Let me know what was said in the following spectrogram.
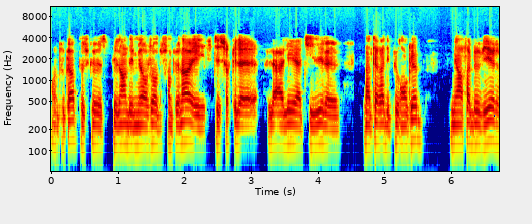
en tout cas parce que c'était l'un des meilleurs joueurs du championnat et c'était sûr qu'il allait attiser l'intérêt des plus grands clubs. Mais un Fabio Vieira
